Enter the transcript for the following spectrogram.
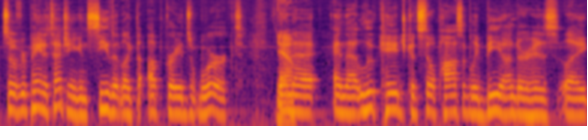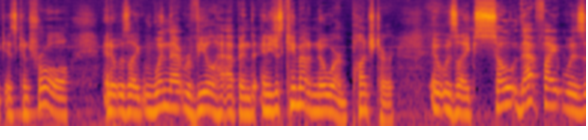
So if you're paying attention, you can see that like the upgrades worked Yeah. and that and that Luke Cage could still possibly be under his like his control. And it was like when that reveal happened, and he just came out of nowhere and punched her. It was like so that fight was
